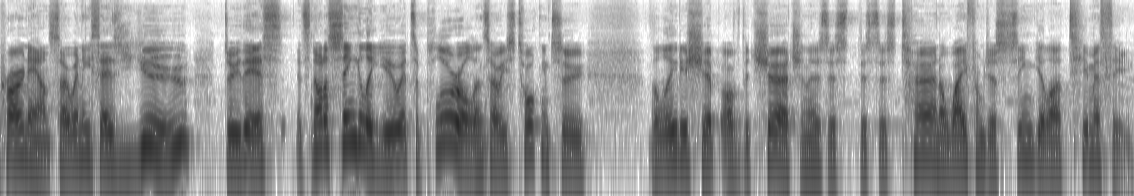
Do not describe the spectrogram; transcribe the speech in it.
pronouns. So when he says you do this, it's not a singular you, it's a plural, and so he's talking to the leadership of the church, and there's this, this, this turn away from just singular Timothy.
